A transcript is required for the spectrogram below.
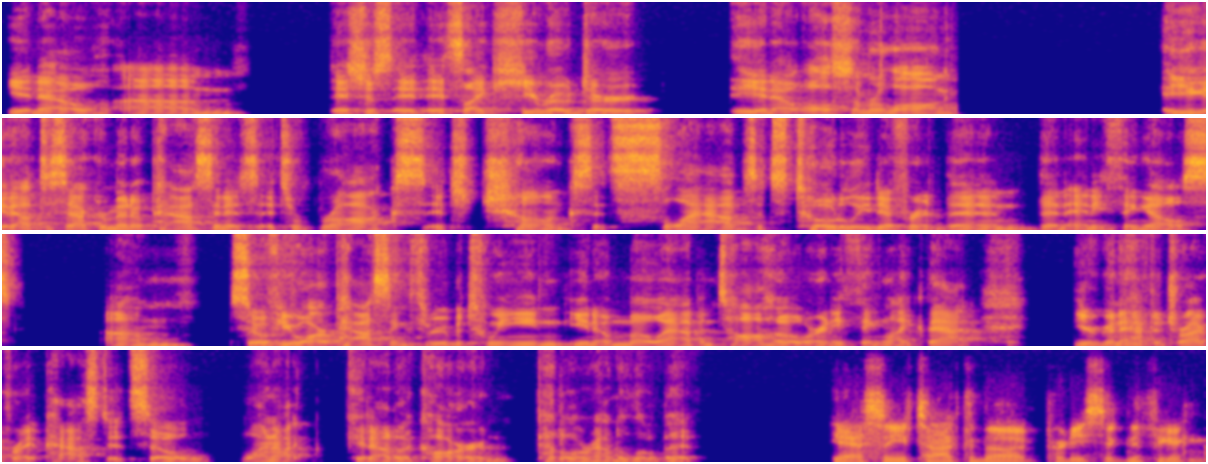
you know um, it's just it, it's like hero dirt you know all summer long. You get out to sacramento pass and it's it's rocks it's chunks it's slabs it's totally different than than anything else. Um, so if you are passing through between you know moab and tahoe or anything like that you're going to have to drive right past it. So why not get out of the car and pedal around a little bit? Yeah. So you've talked about pretty significant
